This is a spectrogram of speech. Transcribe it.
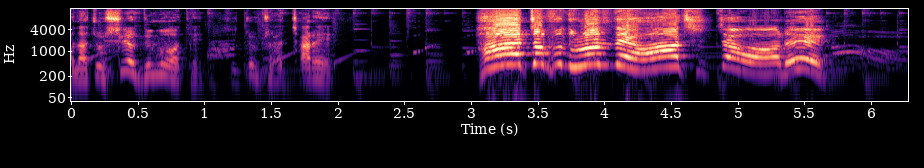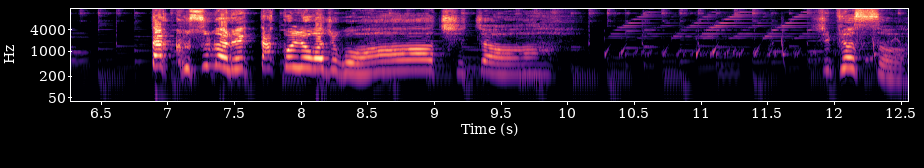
어, 나 좀 실력 는 것 같아. 좀 자, 잘해. 아 점프 눌렀는데 아 진짜 렉. 딱 그 순간 렉 딱 걸려가지고 아 진짜. 씹혔어.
